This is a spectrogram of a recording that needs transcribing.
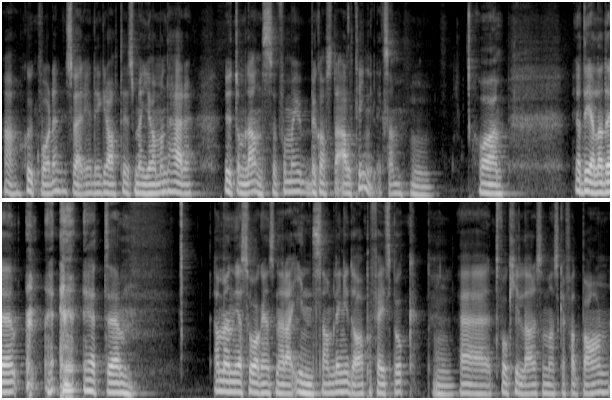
ja, sjukvården i Sverige. Det är gratis. Men gör man det här utomlands så får man ju bekosta allting liksom. Mm. Och jag delade ett... eh, Ja men jag såg en sån här insamling idag på Facebook. Mm. Eh, två killar som har skaffat barn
